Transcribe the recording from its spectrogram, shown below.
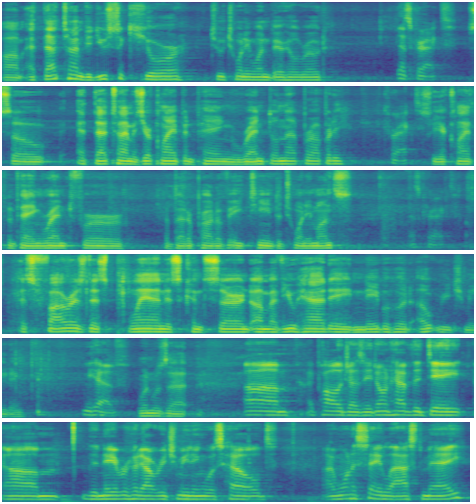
Um, At that time, did you secure 221 Bear Hill Road? That's correct. So at that time, has your client been paying rent on that property? Correct. So your client's been paying rent for the better part of 18 to 20 months? That's correct. As far as this plan is concerned, um, have you had a neighborhood outreach meeting? We have. When was that? Um, I apologize, I don't have the date. Um, The neighborhood outreach meeting was held, I want to say last May,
